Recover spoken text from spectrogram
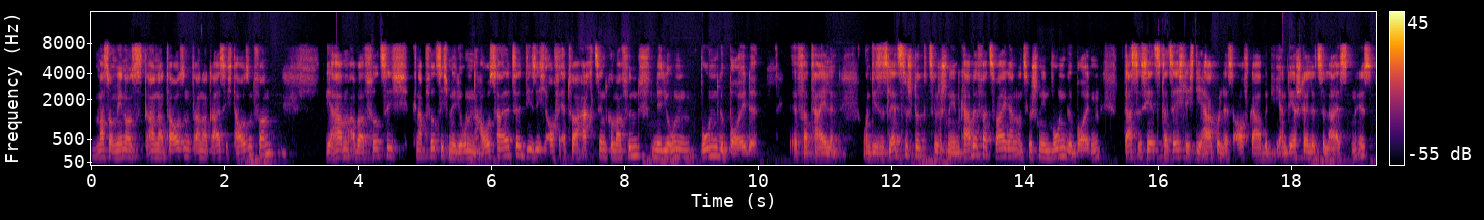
más o menos 300.000, 330.000 von. Wir haben aber 40, knapp 40 Millionen Haushalte, die sich auf etwa 18,5 Millionen Wohngebäude äh, verteilen. Und dieses letzte Stück zwischen den Kabelverzweigern und zwischen den Wohngebäuden, das ist jetzt tatsächlich die Herkulesaufgabe, die an der Stelle zu leisten ist.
